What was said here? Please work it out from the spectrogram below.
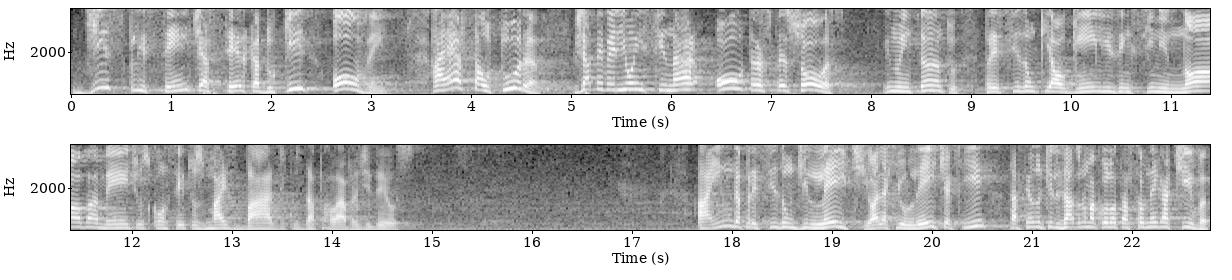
displicente acerca do que ouvem. A essa altura, já deveriam ensinar outras pessoas e, no entanto, precisam que alguém lhes ensine novamente os conceitos mais básicos da palavra de Deus. Ainda precisam de leite, olha que o leite aqui está sendo utilizado numa conotação negativa.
